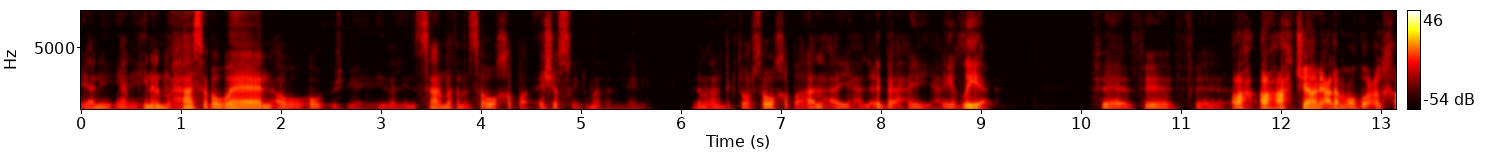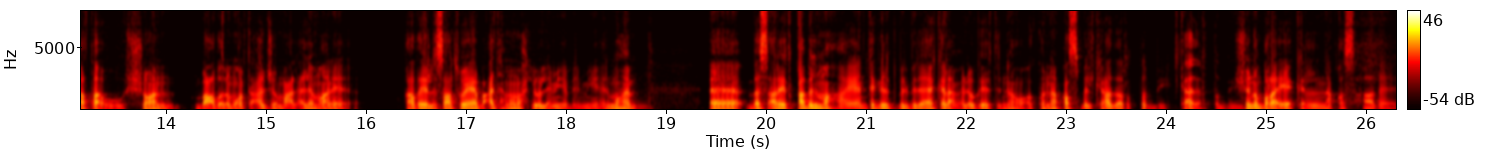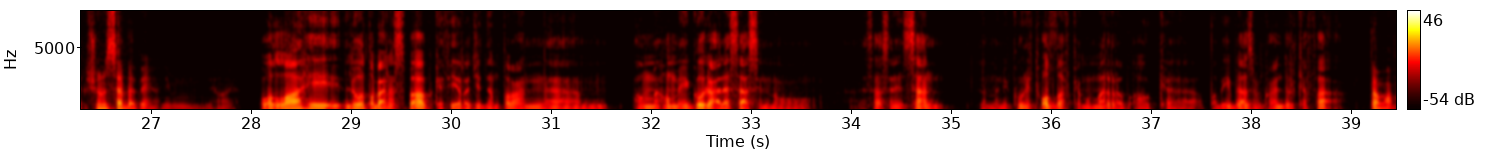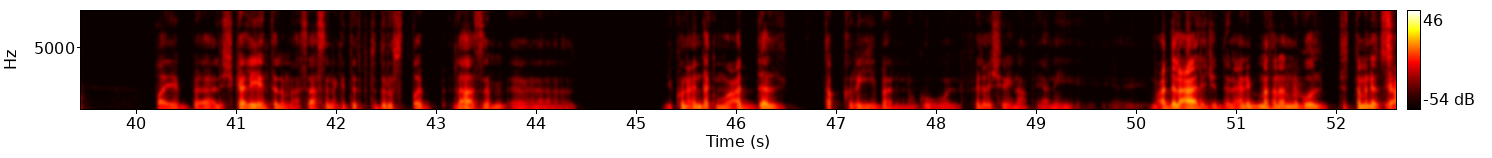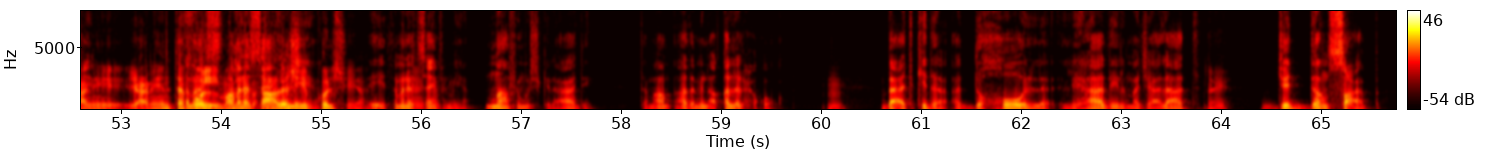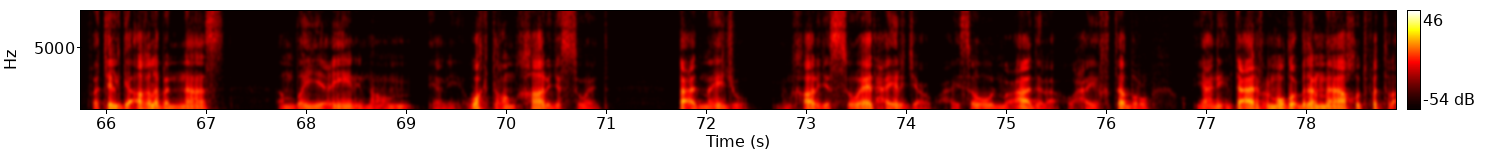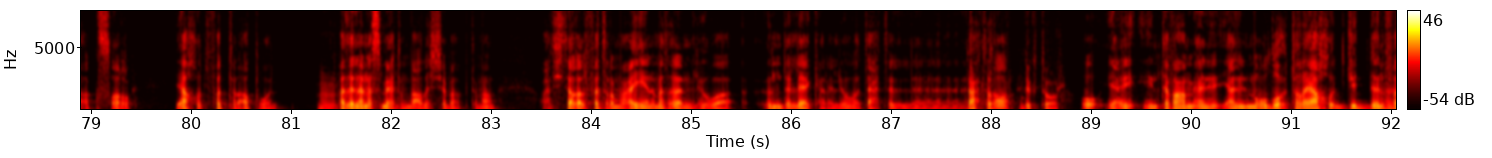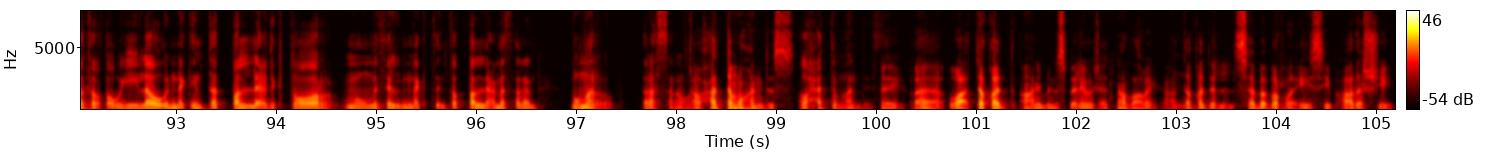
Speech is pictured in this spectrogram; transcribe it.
يعني يعني هنا المحاسبة وين؟ أو أو إذا الإنسان مثلا سوى خطأ إيش يصير مثلا؟ يعني إذا مثلا الدكتور سوى خطأ هل حي... العبء حي... حيضيع في في في راح راح أحكي أنا على موضوع الخطأ وشلون بعض الأمور تعالجون مع العلم. أنا القضية اللي صارت وياي بعدها ما محلولة 100% المهم أه بس أريد قبل ما هاي أنت قلت بالبداية كلام حلو قلت إنه أكو نقص بالكادر الطبي. كادر الطبي. شنو برأيك النقص هذا؟ شنو سببه يعني والله له طبعا أسباب كثيرة جدا. طبعا هم هم يقولوا على أساس إنه على أساس الإنسان لما يكون يتوظف كممرض أو كطبيب لازم يكون عنده الكفاءة. تمام. طيب الإشكالية أنت لما أساس إنك أنت بتدرس طب لازم آه، يكون عندك معدل تقريبا نقول في العشرينات يعني معدل عالي جدا. يعني مثلا. نقول 98 يعني يعني أنت ثمانية- فل ماخذ أعلى شيء 98% بكل شيء يعني. اي 98% ما في مشكلة عادي. تمام؟ هذا من أقل الحقوق. مم. بعد كده الدخول لهذه المجالات أي. جدا صعب. فتلقى أغلب الناس مضيعين إنهم يعني وقتهم خارج السويد. بعد ما يجوا من خارج السويد حيرجعوا حيسووا المعادلة وحيختبروا. يعني أنت عارف الموضوع بدل ما ياخذ فترة أقصر ياخذ فترة أطول. مم. هذا اللي أنا سمعته من بعض الشباب تمام؟ وحتشتغل فترة معينة مثلا اللي هو عند الليكر اللي هو تحت ال- تحت الدكتور. الدكتور. ويعني انت فاهم يعني يعني الموضوع ترى ياخذ جدا أي. فترة طويلة وإنك أنت تطلع دكتور مو مثل إنك أنت تطلع مثلا ممرض ثلاث سنوات. أو حتى مهندس. أو حتى مهندس. اي أه وأعتقد أنا بالنسبة لي وجهة نظري أعتقد السبب الرئيسي بهذا الشيء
